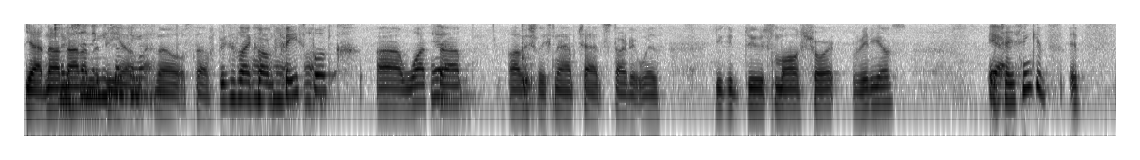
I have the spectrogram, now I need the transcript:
Yeah, no, you not on sending the DMs, no stuff. Because like Oh, on yeah. Facebook, uh, WhatsApp, obviously Snapchat started with, you could do small short videos, which Yeah. I think it's it's.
